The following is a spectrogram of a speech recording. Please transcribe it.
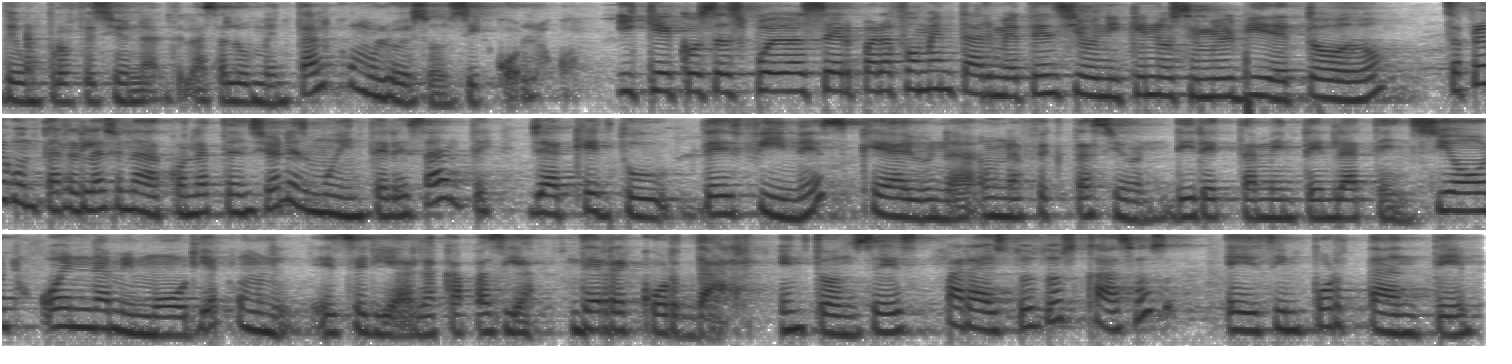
de un profesional de la salud mental como lo es un psicólogo. ¿Y qué cosas puedo hacer para fomentar mi atención y que no se me olvide todo? Esta pregunta relacionada con la atención es muy interesante, ya que tú defines que hay una, una, afectación directamente en la atención o en la memoria, como sería la capacidad de recordar. Entonces, para estos dos casos, es importante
